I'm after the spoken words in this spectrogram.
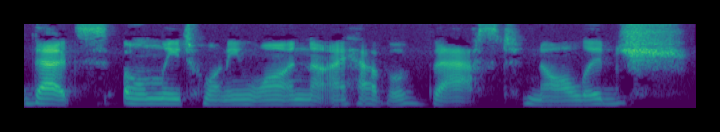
that's only 21, I have a vast knowledge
